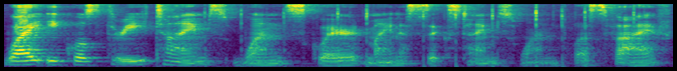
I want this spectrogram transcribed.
y equals 3 times 1 squared minus 6 times 1 plus 5.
